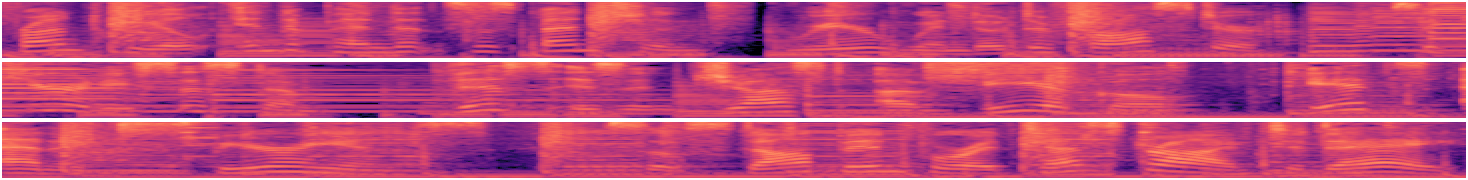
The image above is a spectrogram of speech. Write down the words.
front wheel independent suspension, rear window defroster, security system. This isn't just a vehicle, it's an experience. So stop in for a test drive today.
